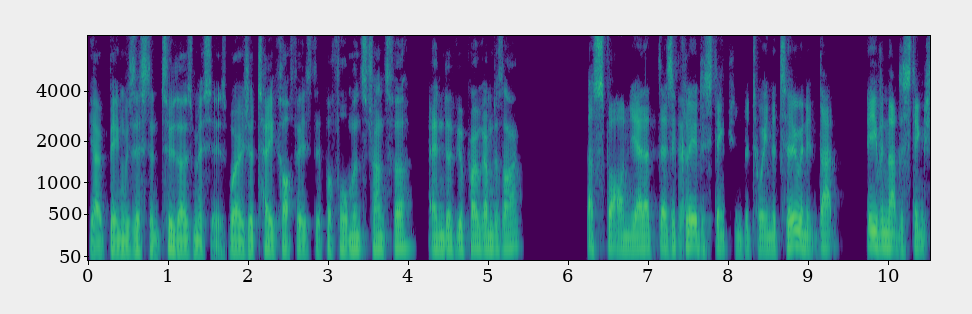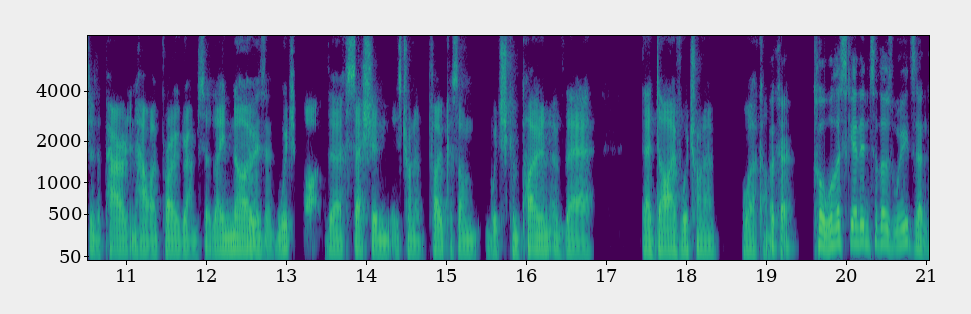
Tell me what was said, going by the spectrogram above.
you know being resistant to those misses whereas your takeoff is the performance transfer end of your program design? That's spot on. Yeah there's a yeah. clear distinction between the two and it, that even that distinction is apparent in how i program so they know Amazing. which part of the session is trying to focus on which component of their their dive we're trying to work on. Okay cool. Well let's get into those weeds then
